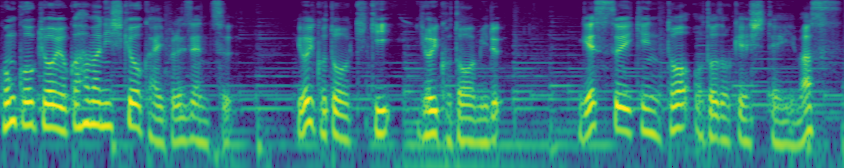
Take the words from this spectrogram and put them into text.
金光教横浜西教会プレゼンツ。良いことを聞き良いことを見る。月水金とお届けしています。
